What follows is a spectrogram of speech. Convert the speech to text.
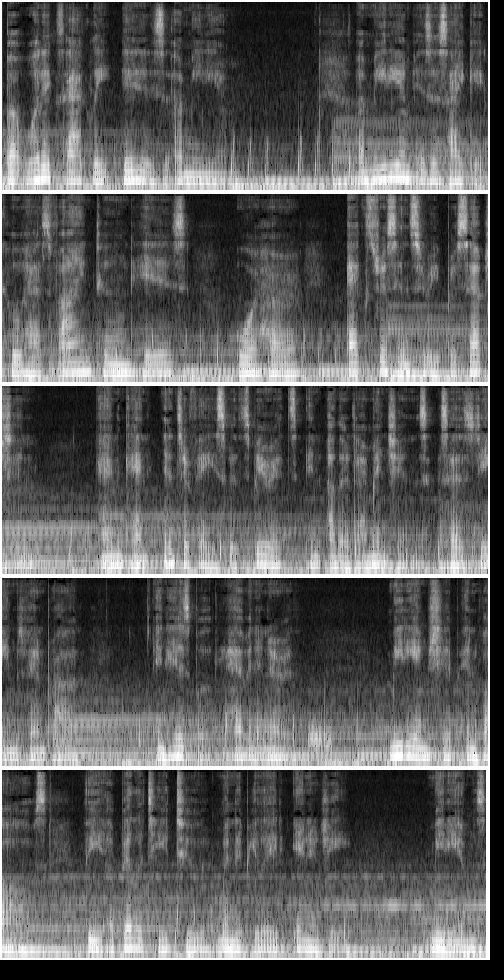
But what exactly is a medium? A medium is a psychic who has fine tuned his or her extrasensory perception and can interface with spirits in other dimensions, says James Van Praagh in his book Heaven and Earth. Mediumship involves the ability to manipulate energy. Mediums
